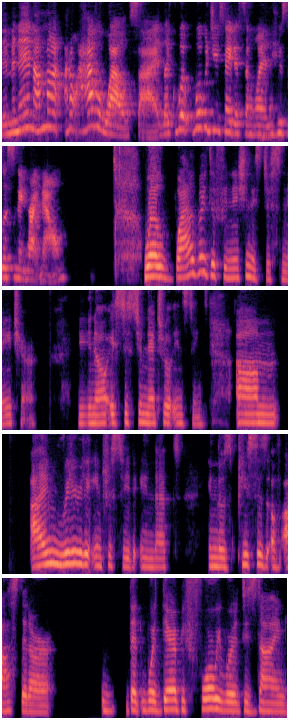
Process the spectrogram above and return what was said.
feminine. I'm not I don't have a wild side. Like what what would you say to someone who's listening right now? Well, wild by definition is just nature you know it's just your natural instinct um, i'm really really interested in that in those pieces of us that are that were there before we were designed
